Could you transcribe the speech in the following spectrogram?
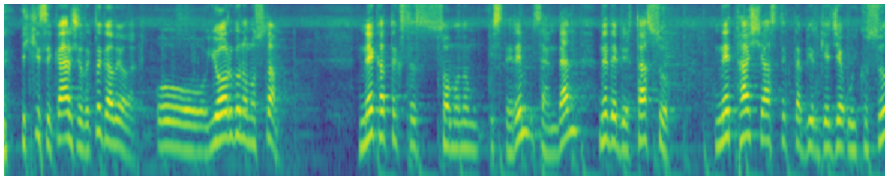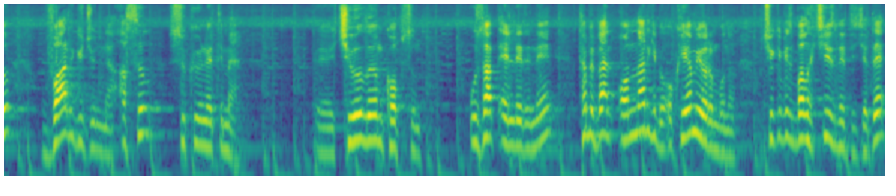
İkisi karşılıklı kalıyorlar. Oo, yorgunum ustam. Ne katıksız somunum isterim senden ne de bir tas su. Ne taş yastıkta bir gece uykusu var gücünle asıl sükunetime. Ee, çığlığım kopsun. Uzat ellerini. Tabii ben onlar gibi okuyamıyorum bunu. Çünkü biz balıkçıyız neticede.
